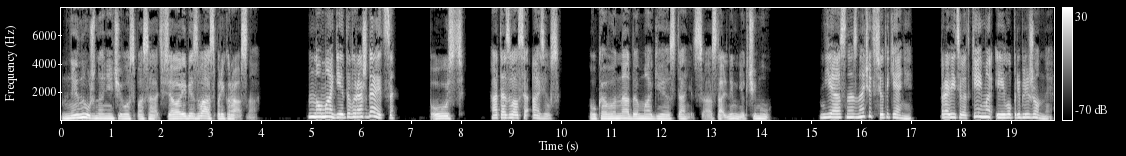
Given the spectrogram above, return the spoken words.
Не нужно ничего спасать, все и без вас прекрасно». «Но магия-то вырождается». «Пусть», — отозвался Азиус. «У кого надо, магия останется, остальным не к чему». «Ясно, значит, все-таки они. Правитель от Кейма и его приближенные.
